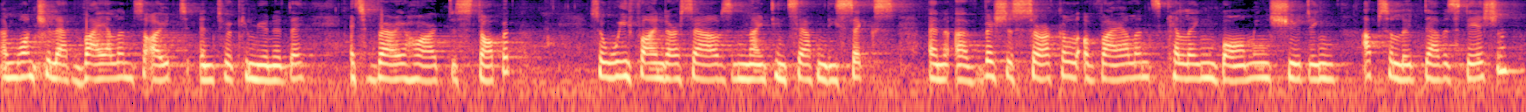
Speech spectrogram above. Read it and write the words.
And once you let violence out into a community, it's very hard to stop it. So we found ourselves in 1976 in a vicious circle of violence, killing, bombing, shooting, absolute devastation,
